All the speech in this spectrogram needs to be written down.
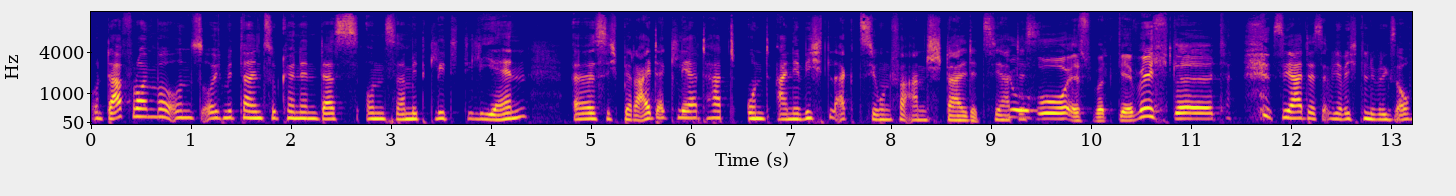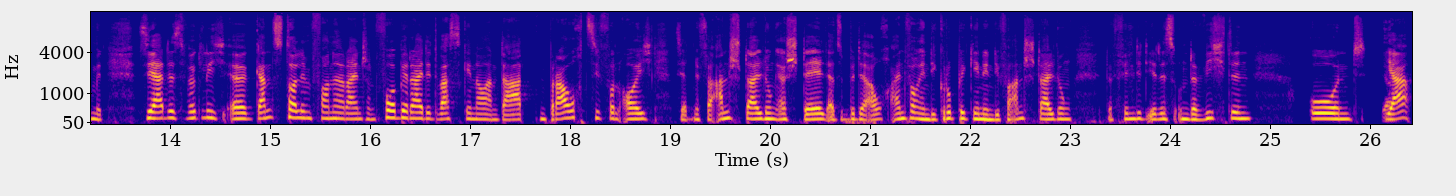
Und da freuen wir uns, euch mitteilen zu können, dass unser Mitglied die Liane äh, sich bereit erklärt hat und eine Wichtelaktion veranstaltet. Sie hat Juhu, es, es wird gewichtelt. Sie hat es, wir wichteln übrigens auch mit. Sie hat es wirklich äh, ganz toll im Vornherein schon vorbereitet, was genau an Daten braucht sie von euch. Sie hat eine Veranstaltung erstellt, also bitte auch einfach in die Gruppe gehen, in die Veranstaltung. Da findet ihr das unter Wichteln. Und ja, ja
